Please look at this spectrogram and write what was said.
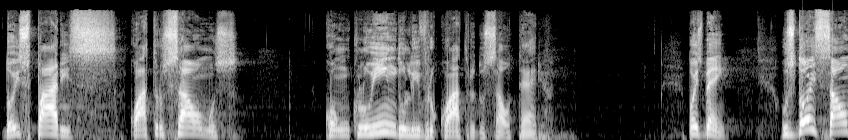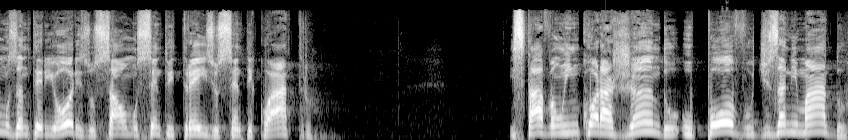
Dois pares, quatro salmos, concluindo o livro 4 do Saltério. Pois bem, os dois salmos anteriores, o Salmo 103 e o 104, estavam encorajando o povo desanimado.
